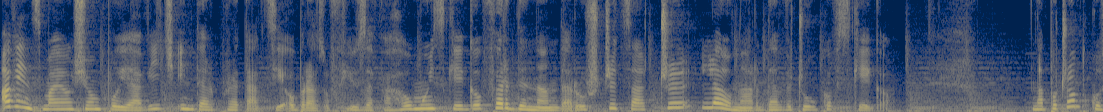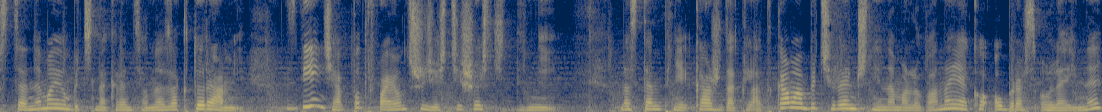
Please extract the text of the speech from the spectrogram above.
a więc mają się pojawić interpretacje obrazów Józefa Chełmuńskiego, Ferdynanda Ruszczyca czy Leonarda Wyczółkowskiego. Na początku sceny mają być nakręcone z aktorami. Zdjęcia potrwają 36 dni. Następnie każda klatka ma być ręcznie namalowana jako obraz olejny.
